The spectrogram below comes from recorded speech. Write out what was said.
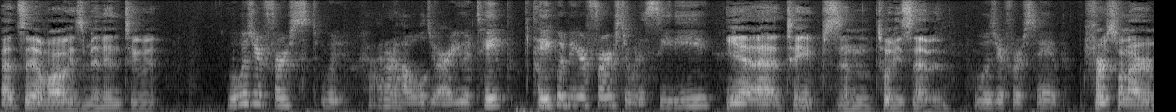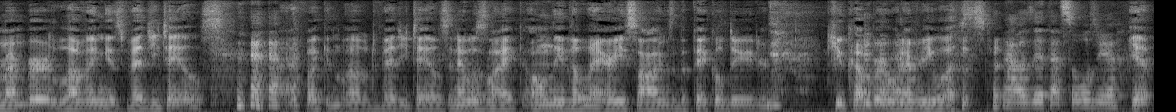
I'd say I've always been into it. What was your first? I don't know how old you are. Are you a tape? Tape would be your first, or would a CD? Yeah, I had tapes in 27. What was your first tape? First one I remember loving is Veggie Tales. I fucking loved Veggie Tales, and it was like only the Larry songs, the pickle dude or cucumber or whatever he was. that was it. That sold you. yep,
